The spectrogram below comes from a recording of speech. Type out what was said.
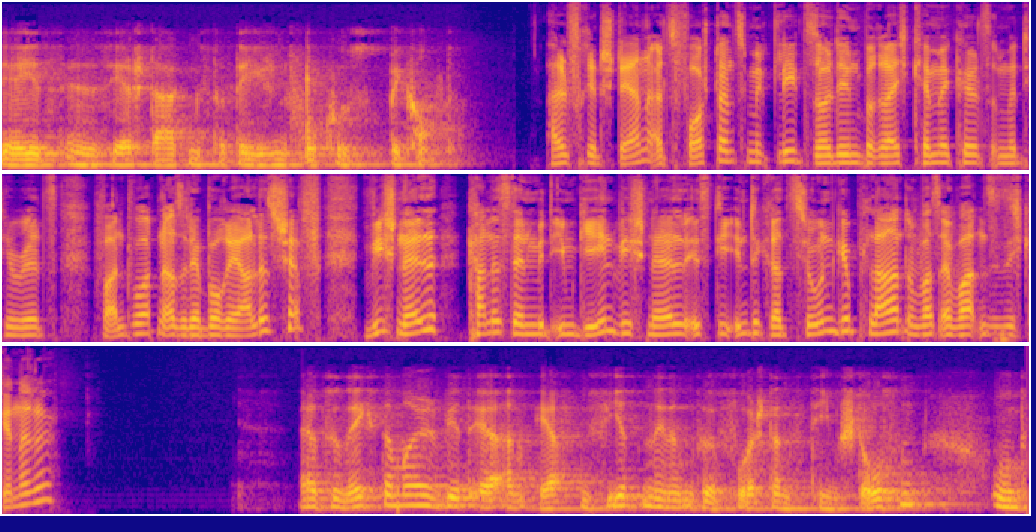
der jetzt einen sehr starken strategischen Fokus bekommt. Alfred Stern als Vorstandsmitglied soll den Bereich Chemicals und Materials verantworten, also der Borealis-Chef. Wie schnell kann es denn mit ihm gehen? Wie schnell ist die Integration geplant und was erwarten Sie sich generell? Ja, zunächst einmal wird er am 1.4. in unser Vorstandsteam stoßen und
